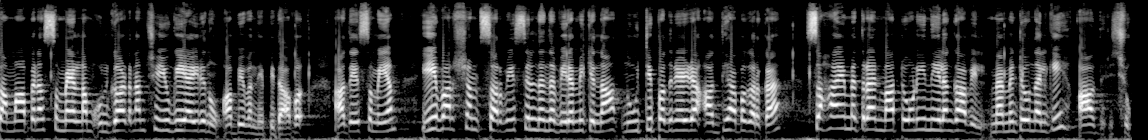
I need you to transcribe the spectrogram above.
സമാപന സമ്മേളനം ഉദ്ഘാടനം ചെയ്യുകയായിരുന്നു അഭിവന്യ പിതാവ്. അതേസമയം ഈ വർഷം സർവീസിൽ നിന്ന് വിരമിക്കുന്ന നൂറ്റി പതിനേഴ് അധ്യാപകർക്ക് സഹായമെത്രാൻ മാർ ടോണി നീലങ്കാവിൽ മെമന്റോ നൽകി ആദരിച്ചു.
